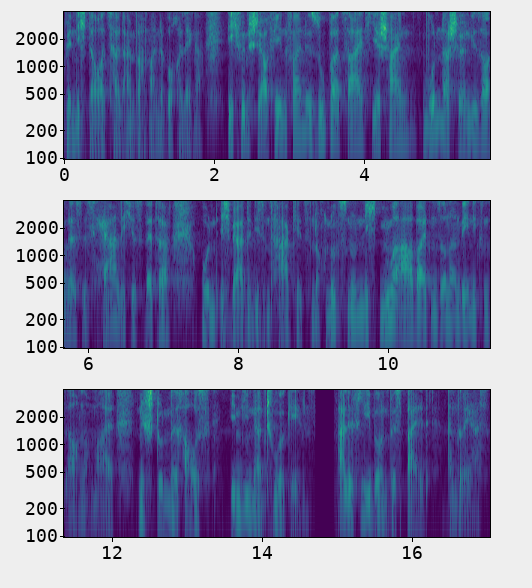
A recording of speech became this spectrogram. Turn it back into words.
Wenn nicht, dauert es halt einfach mal eine Woche länger. Ich wünsche dir auf jeden Fall eine super Zeit. Hier scheint wunderschön die Sonne. Es ist herrliches Wetter und ich werde diesen Tag jetzt noch nutzen und nicht nur arbeiten, sondern wenigstens auch noch mal eine Stunde raus in die Natur gehen. Alles Liebe und bis bald, Andreas.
